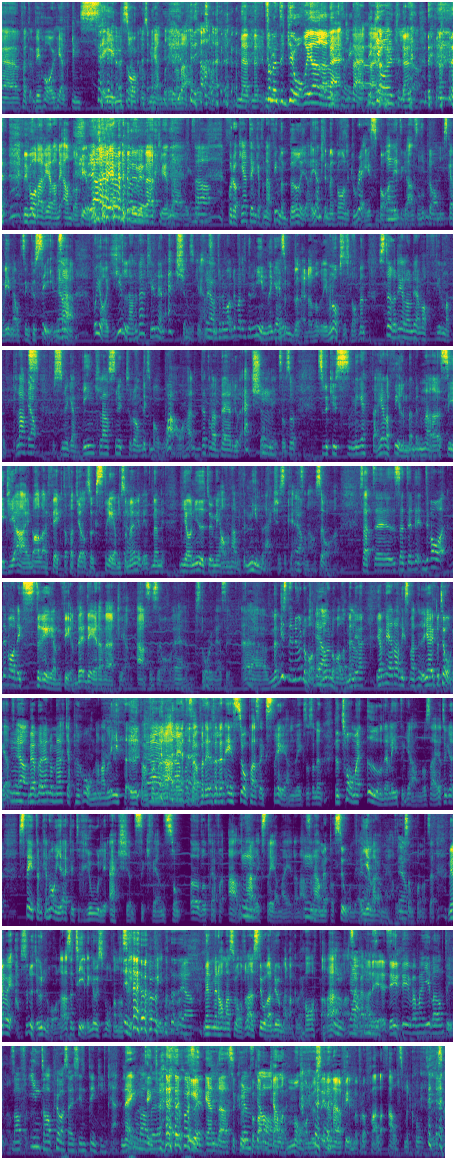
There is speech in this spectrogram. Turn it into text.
Eh, för att vi har ju helt insane saker som händer i den här. Liksom. Men, men, men Som inte går att göra Nej, rätt, nej, Det nej. går inte liksom. Vi var där redan i andra filmen. Ja, ja, nu är vi verkligen där liksom. Ja. Och då kan jag tänka, för den här filmen börjar egentligen med ett vanligt race bara Mm. lite grann, som de ska vinna åt sin kusin. Ja. Så här. Och jag gillade verkligen den actionsekvensen, Ja. för det var, det var lite mindre grejer som blev överdriven också såklart, men större delen av den var filmad på plats, snygga vinklar, snyggt hur de liksom bara wow, detta var välgjord action Mm. liksom. Så, så du kan ju smeta hela filmen med den här CGI och alla effekter för att göra det så extremt som möjligt. Men jag njuter ju mer av de här lite mindre actionsekvenserna och så. Så att, eh, så att det, det, var, det var en extrem film, det, det är den verkligen. Alltså så, eh, storymässigt. Eh, men visst, den är underhållande, Ja. underhållande. Men Ja. jag, jag med där liksom att nu, jag är på tåget, Ja. men jag börjar ändå märka perrongerna lite utanför Ja, mig här lite så. För, det, för den är så pass extrem liksom, så den, den tar mig ur det lite grann. Och så här. Jag tycker Statham kan ha en jäkligt rolig actionsekvens som överträffar allt det Mm. här extrema i den. Alltså det här mer personliga gillar jag mer liksom, på något sätt. Men jag var ju absolut underhållande. Alltså tiden går ju så fort när man ser de här filmerna. Ja. Men, men har man svårt för det här stora dumma, man kommer ju hata det här. va. Så ja, menar, det, det, det är vad man gillar och inte gillar. Man får inte ha på sig sin thinking cap. Nej, Man- tänk Precis. en enda sekund på vad de kallar manus i den här filmen, för då faller allt som ett korthus.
